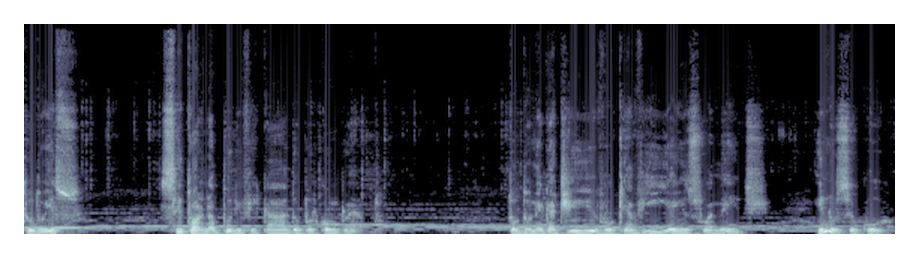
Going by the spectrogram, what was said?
Tudo isso se torna purificado por completo. Todo negativo que havia em sua mente e no seu corpo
